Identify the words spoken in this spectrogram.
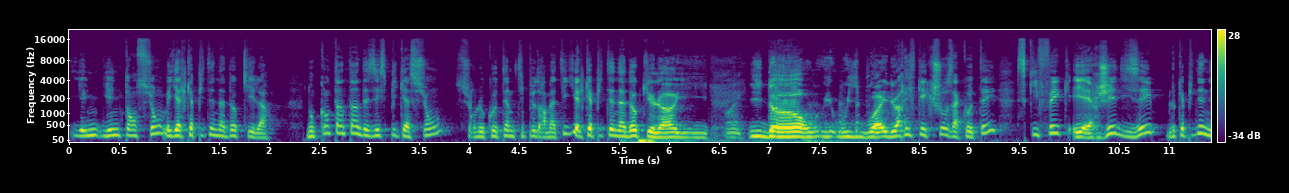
y, a une, il y a une tension, mais il y a le capitaine Haddock qui est là. Donc quand Tintin a des explications sur le côté un petit peu dramatique, il y a le capitaine Haddock qui est là, il, dort ou, il boit, il lui arrive quelque chose à côté, ce qui fait que, et Hergé disait, le capitaine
